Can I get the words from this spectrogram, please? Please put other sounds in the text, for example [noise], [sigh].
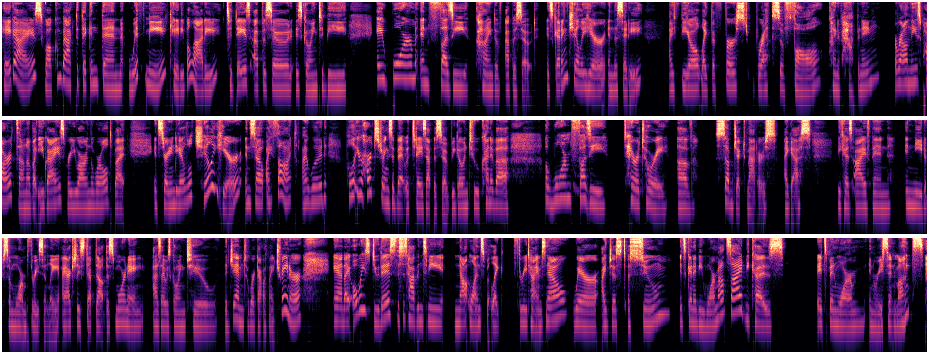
Hey guys, welcome back to Thick and Thin with me, Katie Bellotti. Today's episode is going to be a warm and fuzzy kind of episode. It's getting chilly here in the city. I feel like the first breaths of fall kind of happening around these parts. I don't know about you guys, where you are in the world, but it's starting to get a little chilly here. And so I thought I would pull at your heartstrings a bit with today's episode. We go into kind of a a warm, fuzzy territory of subject matters, I guess, because I've been in need of some warmth recently. I actually stepped out this morning as I was going to the gym to work out with my trainer. And I always do this. This has happened to me not once, but like three times now, where I just assume it's going to be warm outside because it's been warm in recent [laughs] months.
